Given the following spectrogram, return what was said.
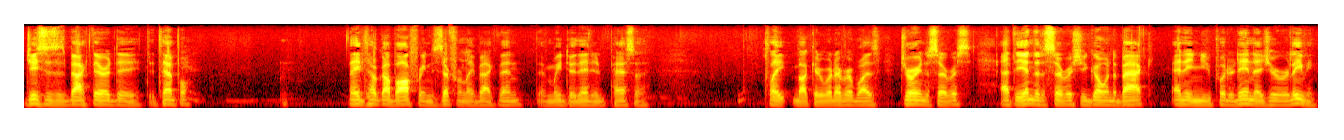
Jesus is back there at the, the temple? They took up offerings differently back then than we do. They didn't pass a plate, bucket, or whatever it was during the service. At the end of the service, you go in the back and then you put it in as you were leaving.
